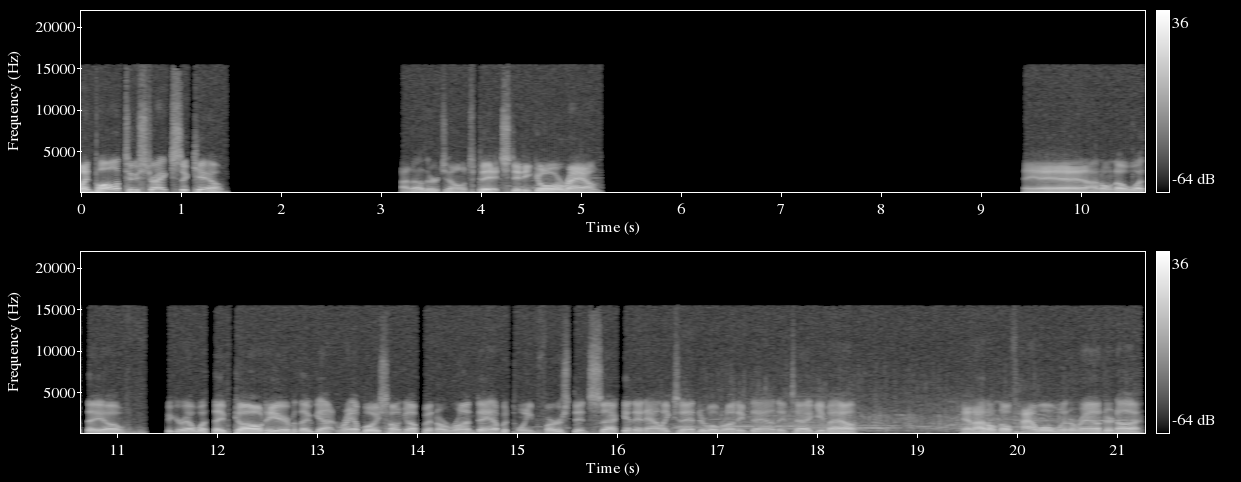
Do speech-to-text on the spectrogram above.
One ball, two strikes to kill. Another Jones pitch. Did he go around? And I don't know what they uh, figure out what they've called here, but they've got Rambusch hung up in a rundown between first and second, and Alexander will run him down and tag him out. And I don't know if Howell went around or not.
